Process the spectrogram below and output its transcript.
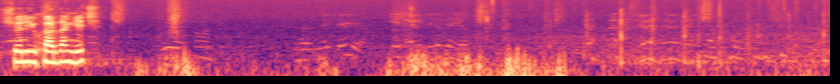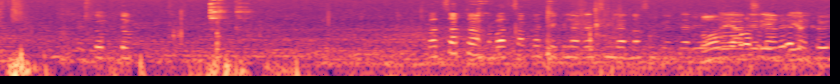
Şöyle yukarıdan geç. WhatsApp'tan, WhatsApp'la çekilen resimler nasıl gönderiyor? veya nereye gidiyor?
